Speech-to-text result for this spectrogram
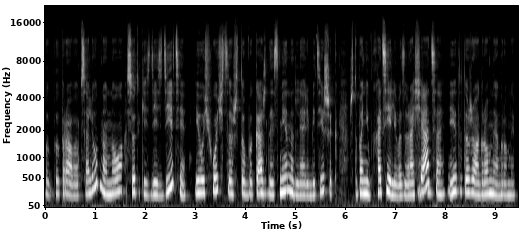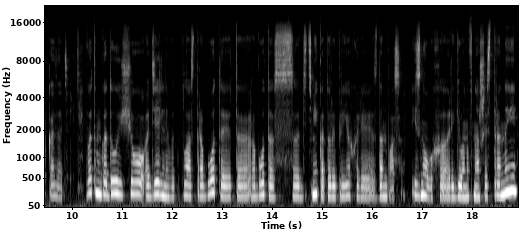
вы, вы правы, абсолютно. Но все-таки здесь дети, и очень хочется, чтобы каждая смена для ребятишек, чтобы они хотели возвращаться, mm-hmm. и это тоже огромный-огромный показатель. В этом году еще отдельный вот пласт работы – это работа с детьми, которые приехали с Донбасса, из новых э, регионов нашей страны.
